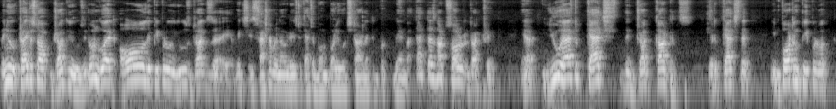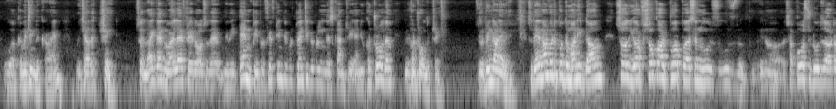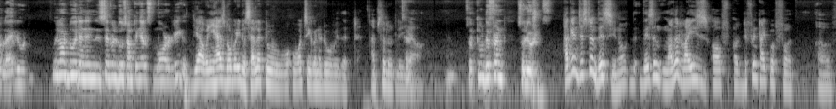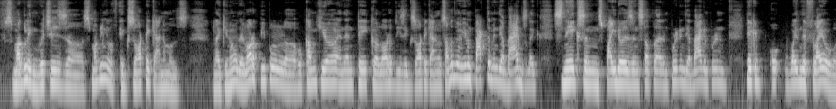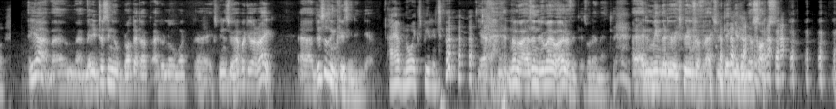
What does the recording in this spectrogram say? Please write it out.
when you try to stop drug use, you don't go at all the people who use drugs, uh, which is fashionable nowadays to catch a Bo- Bollywood starlet and put behind bars. That does not solve the drug trade. Yeah, you have to catch the drug cartels. You have to catch the important people who are, who are committing the crime, which are the trade. So, like that in wildlife trade, also there may be 10 people, 15 people, 20 people in this country, and you control them, you'll control the trade. You'll bring down everything. So they're not going to put the money down. So your so-called poor person who's who's you know supposed to do this out of livelihood will not do it, and instead will do something else more legal. Yeah, when he has nobody to sell it to, what's he going to do with it? Absolutely, yeah. So two different solutions. Again, just on this, you know, there's another rise of a different type of uh, of smuggling, which is uh, smuggling of exotic animals. Like, you know, there are a lot of people uh, who come here and then take a lot of these exotic animals. Some of them even pack them in their bags, like snakes and spiders and stuff like that, and put it in their bag and put it in, take it when they fly over. Yeah, um, very interesting. You brought that up. I don't know what uh, experience you have, but you are right. Uh, this is increasing in India. I have no experience. Yeah, no, no. As in, you may have heard of it. Is what I meant. I, I didn't mean that your experience of actually taking it in your socks.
